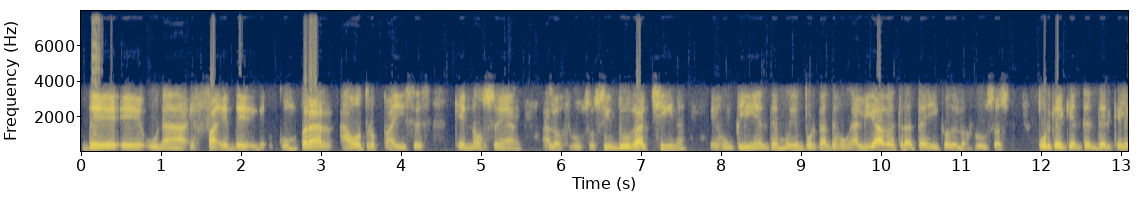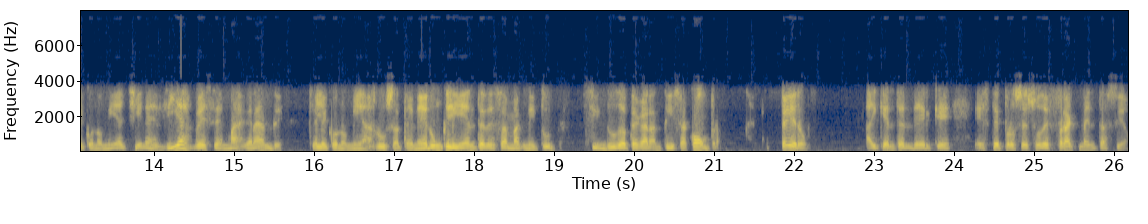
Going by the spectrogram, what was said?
de eh, una eh, de, comprar a otros países que no sean a los rusos. Sin duda China es un cliente muy importante, es un aliado estratégico de los rusos porque hay que entender que la economía china es diez veces más grande que la economía rusa. Tener un cliente de esa magnitud sin duda te garantiza compra. Pero hay que entender que este proceso de fragmentación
